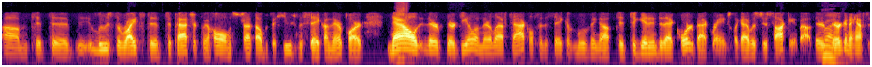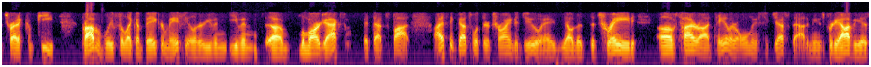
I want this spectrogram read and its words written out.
um, to to lose the rights to to Patrick Mahomes, which I thought was a huge mistake on their part. Now they're they're dealing their left tackle for the sake of moving up to to get into that quarterback range, like I was just talking about. They're right. they're going to have to try to compete probably for like a Baker Mayfield or even even um, Lamar Jackson at that spot. I think that's what they're trying to do. And you know, the the trade of Tyrod Taylor only suggests that. I mean, it's pretty obvious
